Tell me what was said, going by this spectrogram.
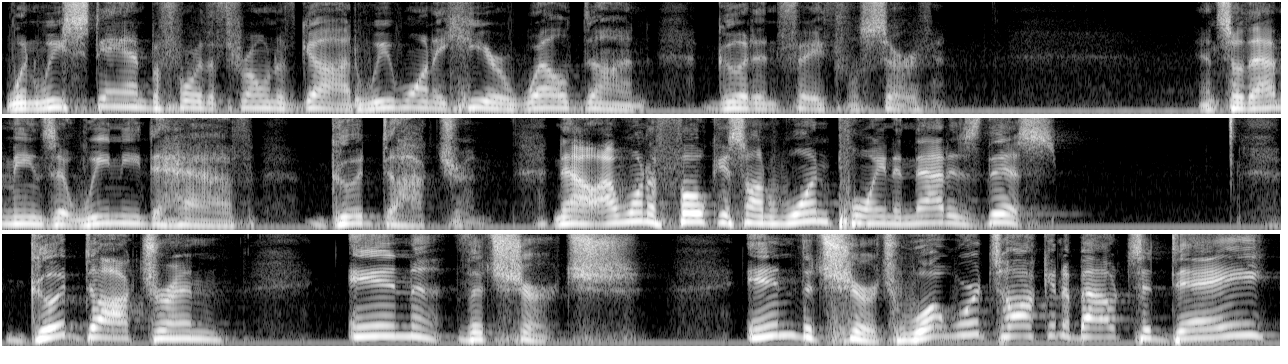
when we stand before the throne of God, we want to hear, Well done, good and faithful servant. And so that means that we need to have good doctrine. Now, I want to focus on one point, and that is this good doctrine in the church. In the church. What we're talking about today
